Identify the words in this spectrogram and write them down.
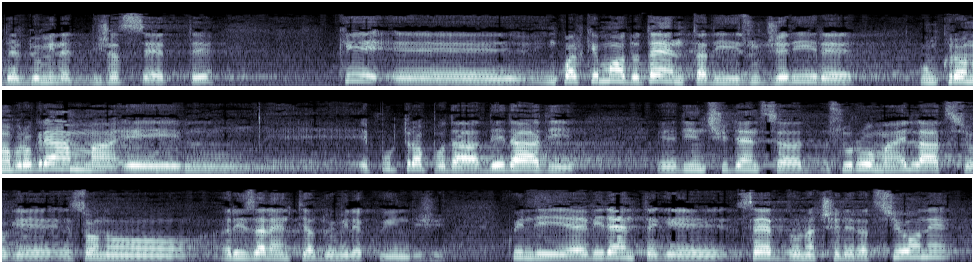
del 2017 che eh, in qualche modo tenta di suggerire un cronoprogramma e, e purtroppo dà dei dati eh, di incidenza su Roma e Lazio che sono risalenti al 2015. Quindi è evidente che serve un'accelerazione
